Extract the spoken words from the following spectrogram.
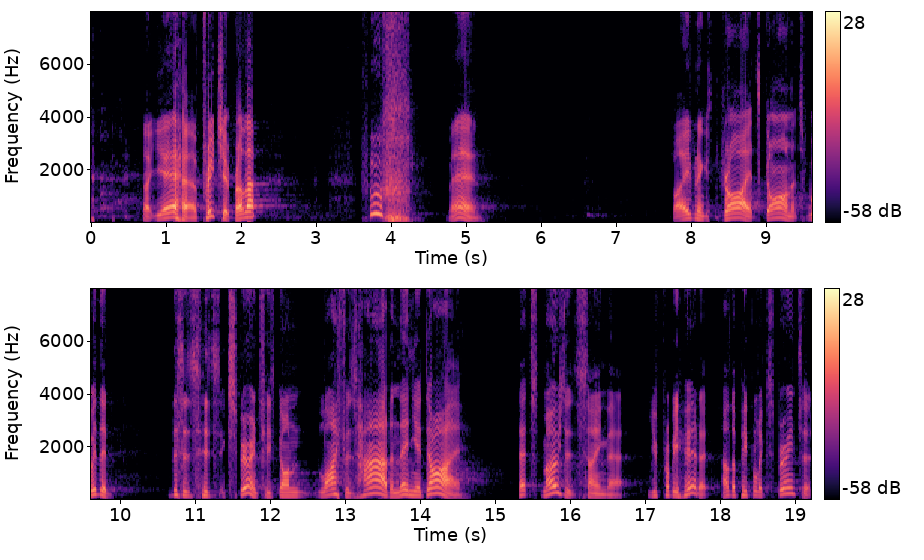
like, yeah, preach it, brother. Whew, man. By evening, it's dry, it's gone, it's withered. This is his experience. He's gone, life is hard, and then you die. That's Moses saying that. You've probably heard it, other people experience it.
